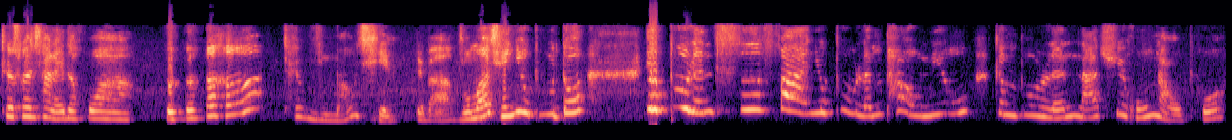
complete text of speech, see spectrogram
这算下来的话，呵呵呵呵，才五毛钱对吧？五毛钱又不多，又不能吃饭，又不能泡妞，更不能拿去哄老婆，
